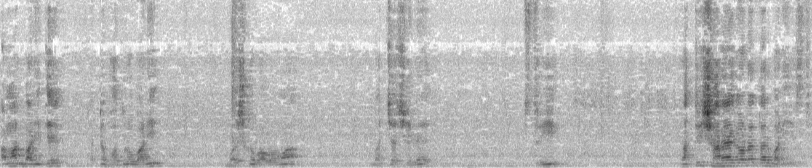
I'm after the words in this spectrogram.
আমার বাড়িতে। একটা ভদ্র বাড়ি, বয়স্ক বাবা মা, বাচ্চা ছেলে, স্ত্রী। রাত্রি সাড়ে এগারোটায় তার বাড়ি এসছে।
